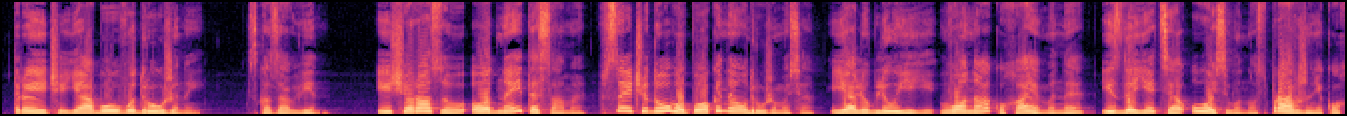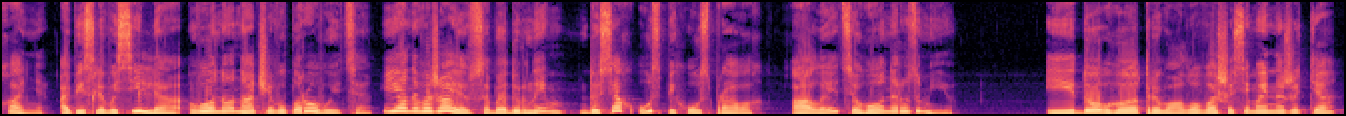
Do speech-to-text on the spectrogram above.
Тричі я був одружений, сказав він. І щоразу одне й те саме. Все чудово, поки не одружимося. Я люблю її, вона кохає мене. І здається, ось воно, справжнє кохання. А після весілля воно наче випаровується. Я не вважаю себе дурним, досяг успіху у справах, але цього не розумію. І довго тривало ваше сімейне життя?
